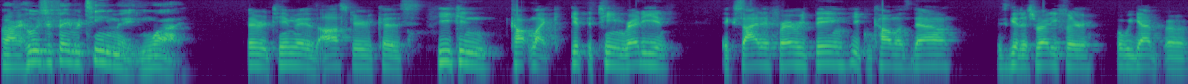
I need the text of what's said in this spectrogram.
All right. Who's your favorite teammate and why? favorite teammate is Oscar because he can like get the team ready and excited for everything. He can calm us down, just get us ready for what we got uh,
